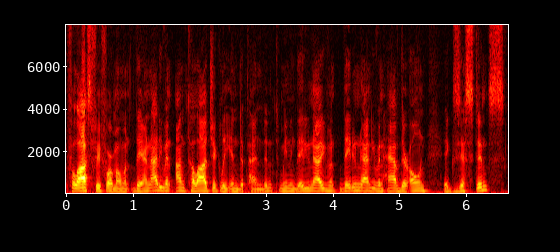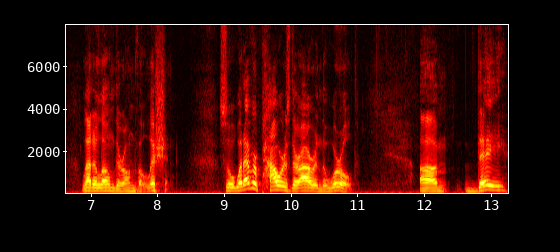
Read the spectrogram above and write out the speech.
philosophy for a moment, they are not even ontologically independent, meaning they do not even, they do not even have their own existence, let alone their own volition. So whatever powers there are in the world, um, they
